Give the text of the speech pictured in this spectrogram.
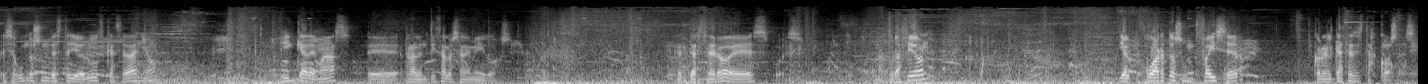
El segundo es un destello de luz que hace daño. Y que además eh, ralentiza a los enemigos. El tercero es, pues, una curación. Y el cuarto es un phaser con el que haces estas cosas.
